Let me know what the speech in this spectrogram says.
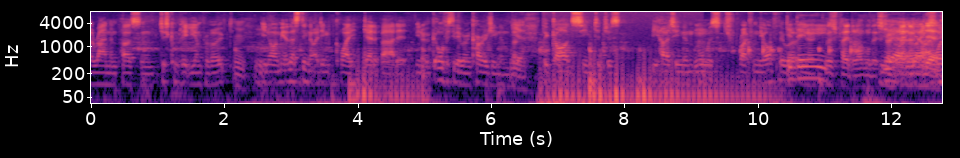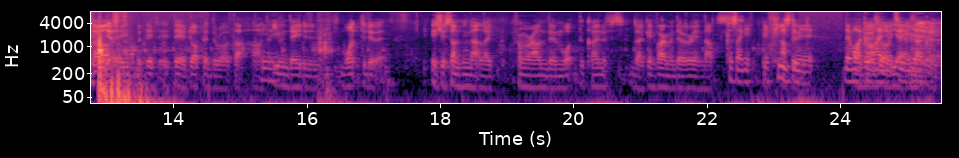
a random person just completely unprovoked. Mm. You know, I mean, that's the thing that I didn't quite get about it. You know, obviously they were encouraging them, but Yeah. the guards seemed to just be hurting them Mm. almost right from the off. They Did were, they- you know, they just played along with it straight Yeah, away no yeah, questions yeah. Well, they, but if, if they adopted the role that hard, that Yeah. even they didn't want to do it, it's just something that like from around them, what the kind of like environment they were in. That's Because like if, if he's have doing it, then why I'll do can't as I do well, it yeah, too? exactly. Yeah.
